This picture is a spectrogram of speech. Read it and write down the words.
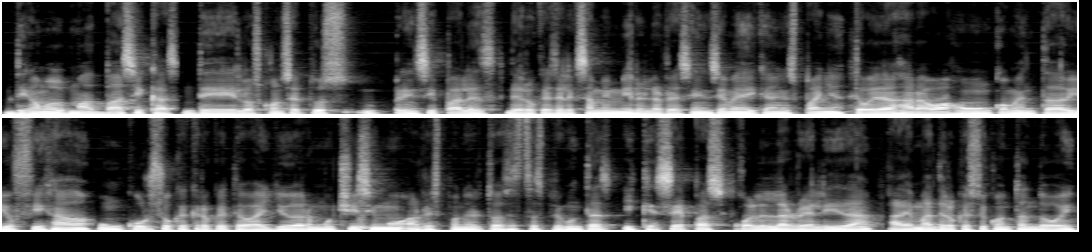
digamos, más básicas de los conceptos principales de lo que es el examen MIR en la residencia médica en España, te voy a dejar abajo un comentario fijado, un curso que creo que te va a ayudar muchísimo a responder todas estas preguntas y que sepas cuál es la realidad, además de lo que estoy contando hoy,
